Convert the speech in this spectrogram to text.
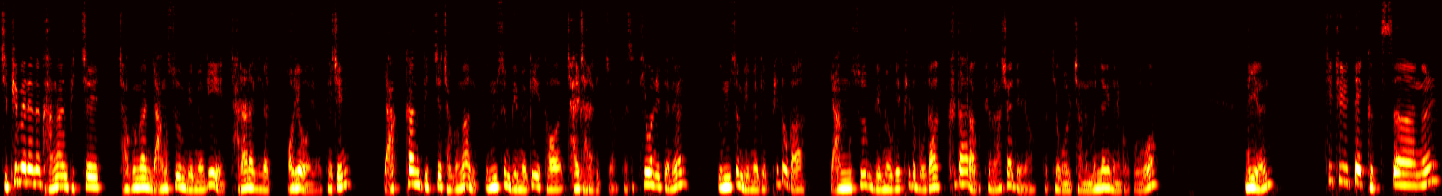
지표면에는 강한 빛에 적응한 양수 묘목이 자라나기가 어려워요. 대신 약한 빛에 적응한 음수 묘목이 더 잘 자라겠죠. 그래서 T1일 때는 음수 묘목의 피도가 양수 묘목의 피도보다 크다라고 표현을 하셔야 돼요. 그래서 기억 옳지 않은 문장이 되는 거고. 니은 T2일 때 극상을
